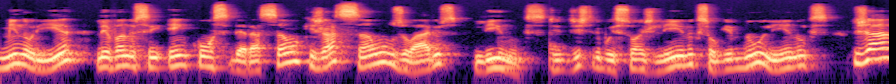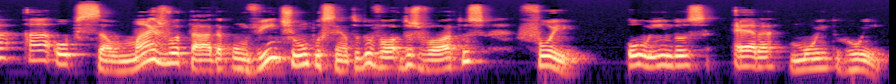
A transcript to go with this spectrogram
minoria, levando-se em consideração que já são usuários Linux, de distribuições Linux ou GNU Linux. Já a opção mais votada, com 21% do vo dos votos, foi o Windows era muito ruim.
